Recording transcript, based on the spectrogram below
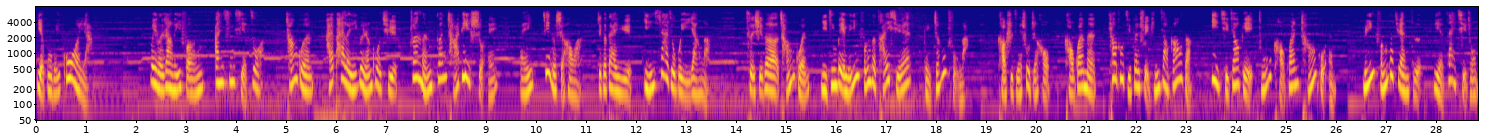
也不为过呀。”为了让李逢安心写作，长滚还派了一个人过去专门端茶递水。哎，这个时候啊，这个待遇一下就不一样了。此时的长滚已经被李逢的才学给征服了。考试结束之后，考官们挑出几份水平较高的，一起交给主考官长滚。李逢的卷子也在其中，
